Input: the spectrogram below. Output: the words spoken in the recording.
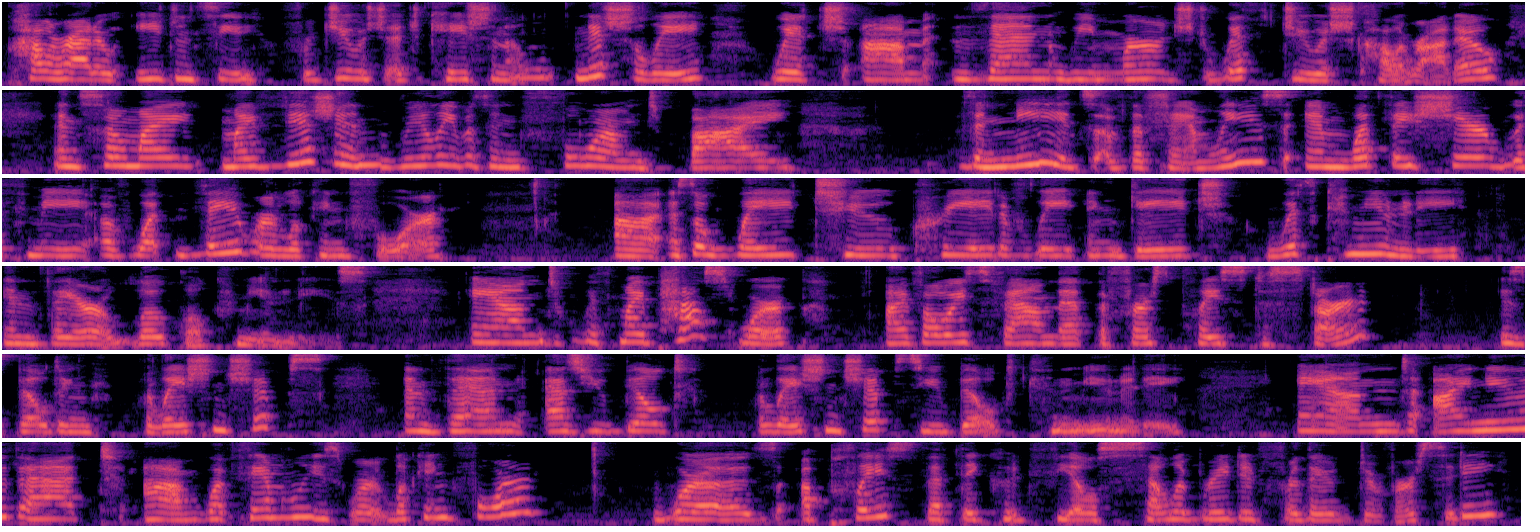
Colorado Agency for Jewish Education initially, which um, then we merged with Jewish Colorado. And so my, my vision really was informed by the needs of the families and what they shared with me of what they were looking for uh, as a way to creatively engage with community in their local communities. And with my past work, I've always found that the first place to start is building relationships. And then as you build relationships, you build community. And I knew that um, what families were looking for was a place that they could feel celebrated for their diversity,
